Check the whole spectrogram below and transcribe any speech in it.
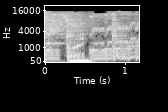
Oh,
